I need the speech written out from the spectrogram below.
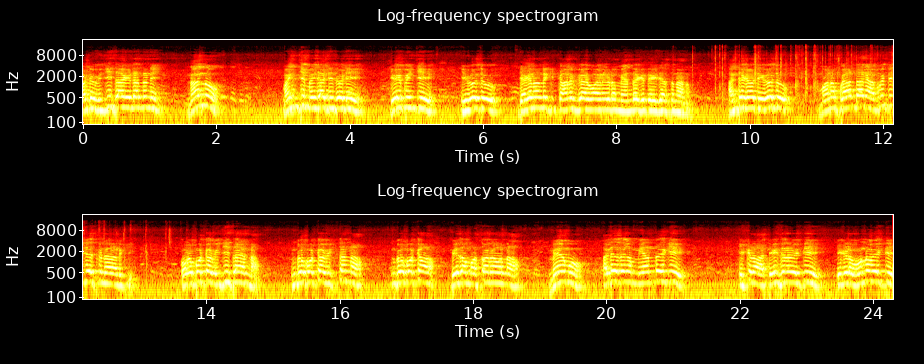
అటు విజయసాయి నన్ను మంచి మెజార్టీతోటి గెలిపించి ఈరోజు జగనన్నకి కానుక ఇవ్వాలని కూడా మీ అందరికీ తెలియజేస్తున్నాను. అంతేకాదు ఈరోజు మన ప్రాంతాన్ని అభివృద్ధి చేసుకునే దానికి ఒక పక్క విజయసాయి అన్న ఇంకో పక్క విష్ణన్న ఇంకో పక్క మీద మస్తానే ఉన్నా. మేము అదేవిధంగా మీ అందరికీ ఇక్కడ తెలిసిన వ్యక్తి ఇక్కడ ఉన్న వ్యక్తి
